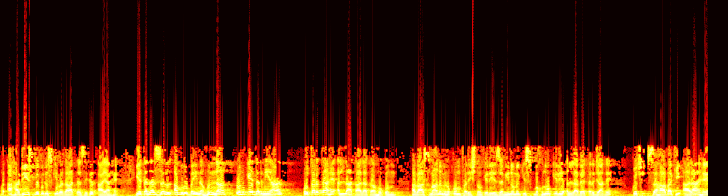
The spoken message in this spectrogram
اور احادیث میں کچھ اس کی وضاحت کا ذکر آیا ہے۔ یہ تنزل الامر بینہن، ان کے درمیان اترتا ہے اللہ تعالی کا حکم۔ اب آسمانوں میں حکم فرشتوں کے لیے، زمینوں میں کس مخلوق کے لیے اللہ بہتر جانے۔ کچھ صحابہ کی آرا ہے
